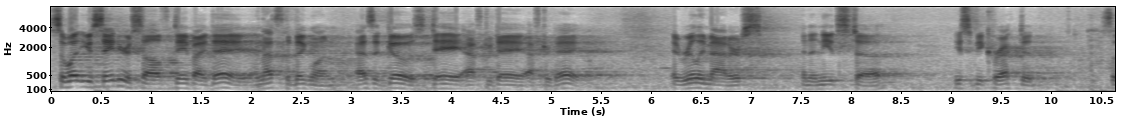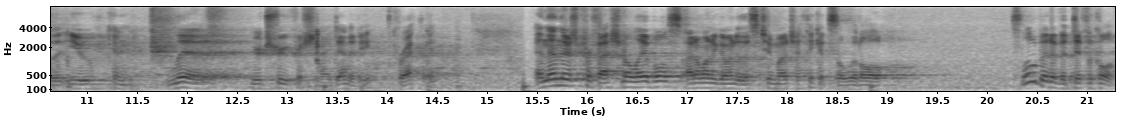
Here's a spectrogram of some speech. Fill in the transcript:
So, what you say to yourself day by day, and that's the big one, as it goes day after day after day, it really matters and it needs to, needs to be corrected so that you can live your true Christian identity correctly. And then there's professional labels. I don't want to go into this too much. I think it's a little it's a little bit of a difficult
